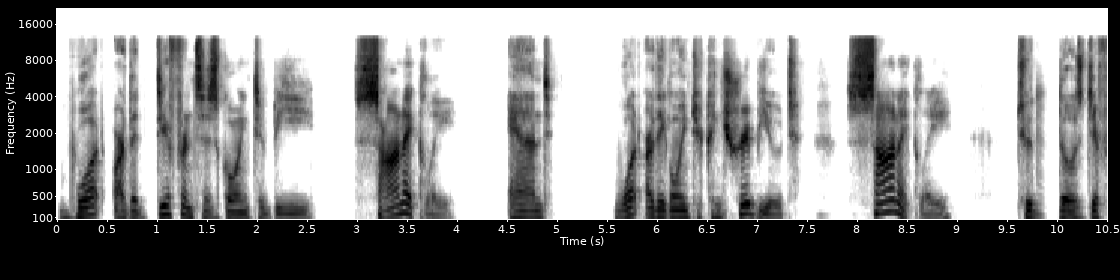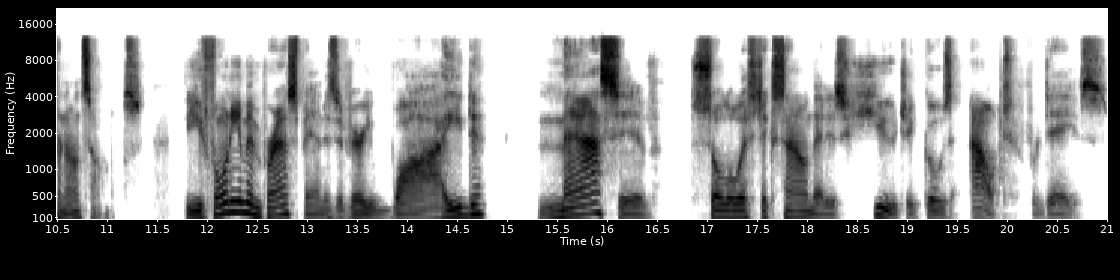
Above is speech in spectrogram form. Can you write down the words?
What are the differences going to be sonically, and what are they going to contribute sonically to those different ensembles? The euphonium and brass band is a very wide, massive soloistic sound that is huge. It goes out for days.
